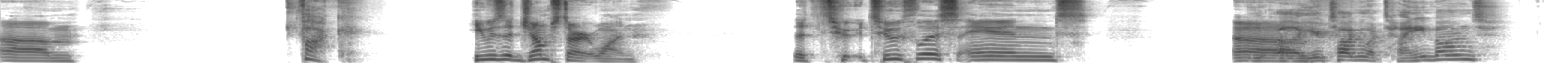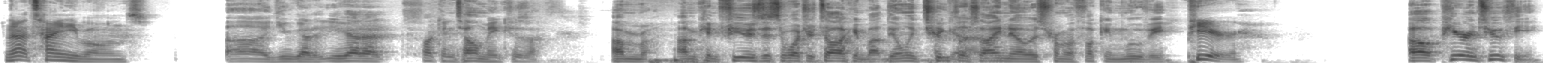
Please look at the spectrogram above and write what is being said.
Um, fuck. He was a jumpstart one. The to- toothless and um, uh, you're talking about Tiny Bones. not tiny bones. Uh, you gotta you gotta fucking tell me because I'm I'm confused as to what you're talking about. The only toothless got I know is from a fucking movie. Pir, Oh, Pir and Toothy.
